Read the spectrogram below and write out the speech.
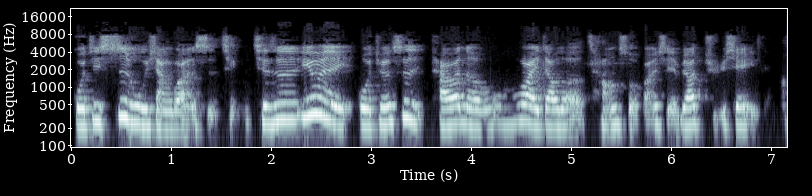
国际事务相关的事情，其实因为我觉得是台湾的外交的场所关系也比较局限一点嘛，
